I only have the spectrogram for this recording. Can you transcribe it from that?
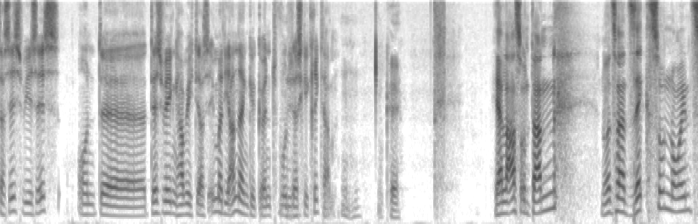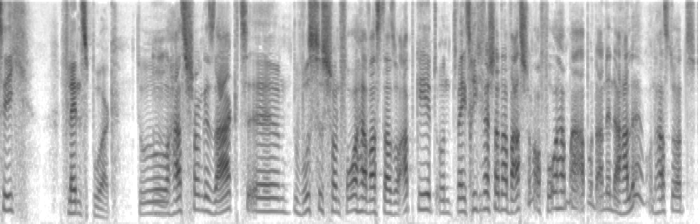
das ist, wie es ist. Und äh, deswegen habe ich das immer die anderen gegönnt, wo mhm. die das gekriegt haben. Mhm. Okay. Ja, Lars, und dann 1996 Flensburg. Du mhm. hast schon gesagt, äh, du wusstest schon vorher, was da so abgeht. Und wenn ich es richtig verstanden habe, warst du schon auch vorher mal ab und an in der Halle und hast dort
